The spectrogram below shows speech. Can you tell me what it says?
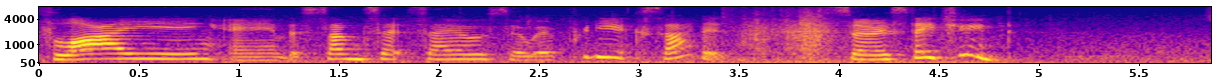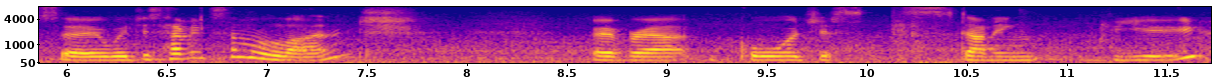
flying and the sunset sail so we're pretty excited. So stay tuned. So we're just having some lunch over our gorgeous stunning view.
